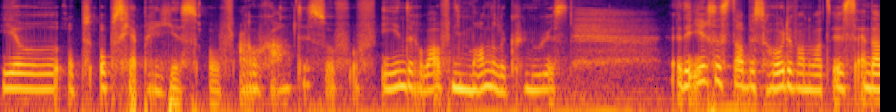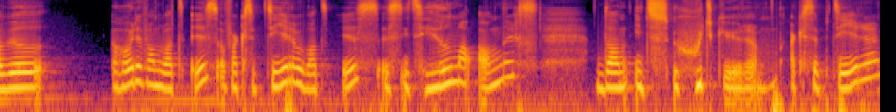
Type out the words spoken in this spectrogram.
heel op, opschepperig is, of arrogant is, of, of eender wat, of niet mannelijk genoeg is. De eerste stap is houden van wat is. En dat wil houden van wat is, of accepteren wat is, is iets helemaal anders dan iets goedkeuren. Accepteren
